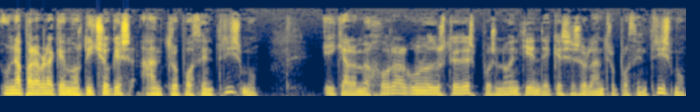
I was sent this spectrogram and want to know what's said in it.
una palabra que hemos dicho que es antropocentrismo y que a lo mejor alguno de ustedes pues no entiende qué es eso el antropocentrismo.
